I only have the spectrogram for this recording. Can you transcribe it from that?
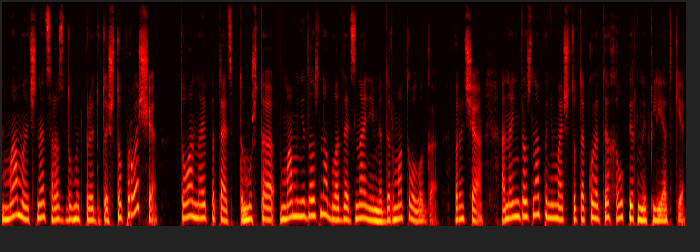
Мама начинает сразу думать про это. То есть что проще? То она и пытается, потому что мама не должна обладать знаниями дерматолога, врача. Она не должна понимать, что такое Т-хелперные клетки,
